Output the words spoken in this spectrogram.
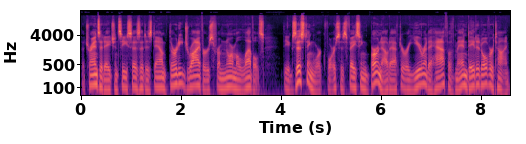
The transit agency says it is down 30 drivers from normal levels. The existing workforce is facing burnout after a year and a half of mandated overtime.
